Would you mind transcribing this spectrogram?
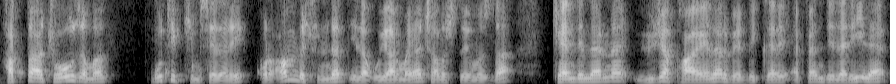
Hatta çoğu zaman bu tip kimseleri Kur'an ve sünnet ile uyarmaya çalıştığımızda kendilerine yüce payeler verdikleri efendileriyle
